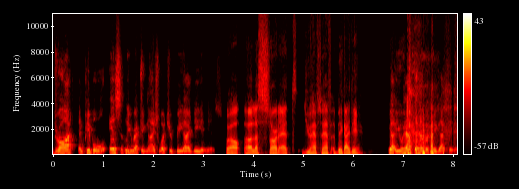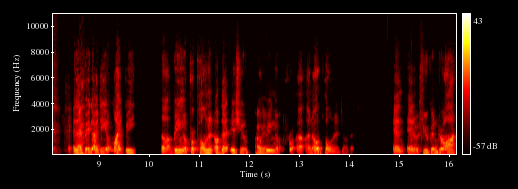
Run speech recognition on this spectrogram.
draw it, and people will instantly recognize what your big idea is. Well, uh, let's start at you have to have a big idea. Yeah, you have to have a big idea. And that yeah. big idea might be uh, being a proponent of that issue or oh, yeah. being a pro, uh, an opponent of it. And, and if you can draw it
